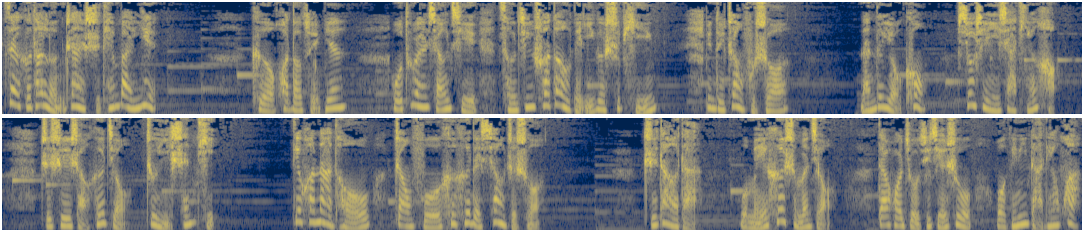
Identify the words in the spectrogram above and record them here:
再和他冷战十天半夜。可话到嘴边，我突然想起曾经刷到的一个视频，便对丈夫说：“难得有空，休闲一下挺好，只是少喝酒，注意身体。”电话那头，丈夫呵呵的笑着说：“知道的，我没喝什么酒，待会儿酒局结束，我给你打电话。”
